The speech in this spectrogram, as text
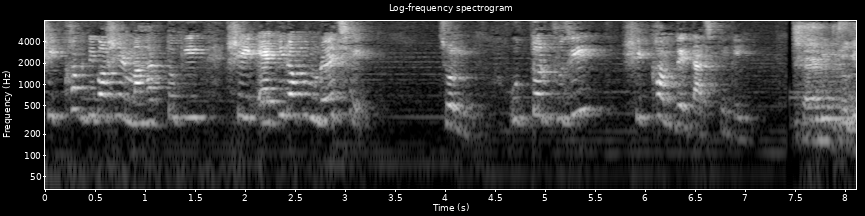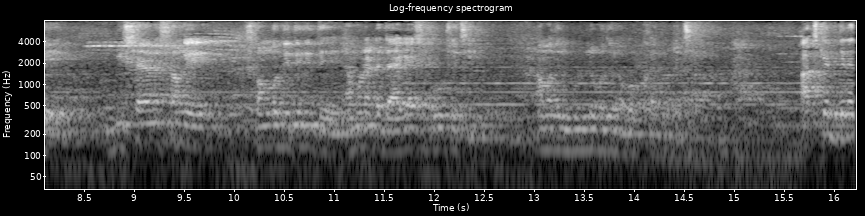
শিক্ষক দিবসের মাহাত্ম কি সেই একই রকম রয়েছে? চলুন, উত্তর খুঁজি শিক্ষকদের কাছ থেকেই। বিশ্বায়নের যুগে বিশ্বায়নের সঙ্গে সঙ্গ দিতে দিতে এমন একটা জায়গায় এসে পৌঁছেছি, আমাদের মূল্যবোধের অবক্ষয় ঘটেছে। আজকের দিনে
